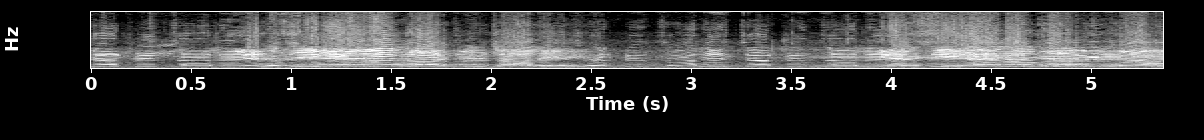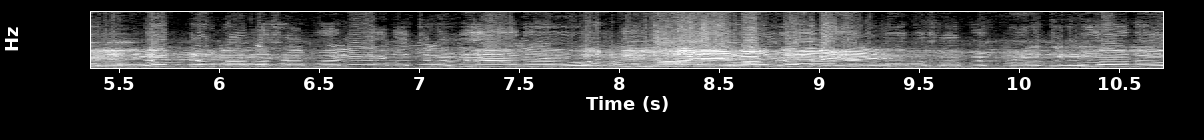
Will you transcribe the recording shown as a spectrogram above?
చేర్పించాలి చేర్పించాలి చేర్పించాలి చేర్పించాలి చేర్పించాలి డాక్టర్ బాబాసాహెబ్ అంబేద్కర్ విధానం వర్ధిల్లాలి, వర్ధిల్లాలి. బాబాసాహెబ్ అంబేద్కర్ విధానం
